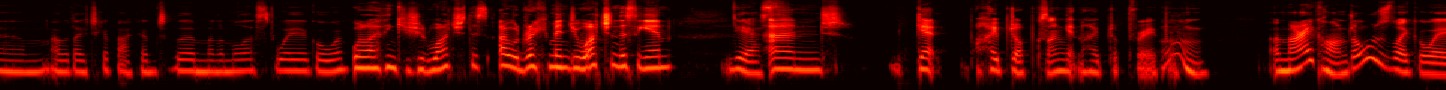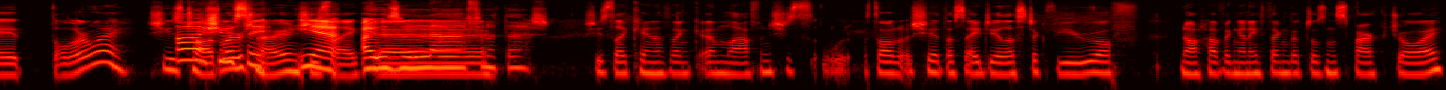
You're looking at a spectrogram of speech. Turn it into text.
um, I would like to get back into the minimalist way of going. well, I think you should watch this. I would recommend you watching this again Yes. and get hyped up because I'm getting hyped up for April. And Marie Kondo was like a way the other way. She's Oh, toddlers she was saying- now, and she's yeah, like, I was uh, laughing at that. She's like, kind of think I'm laughing. She's thought she had this idealistic view of not having anything that doesn't spark joy.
